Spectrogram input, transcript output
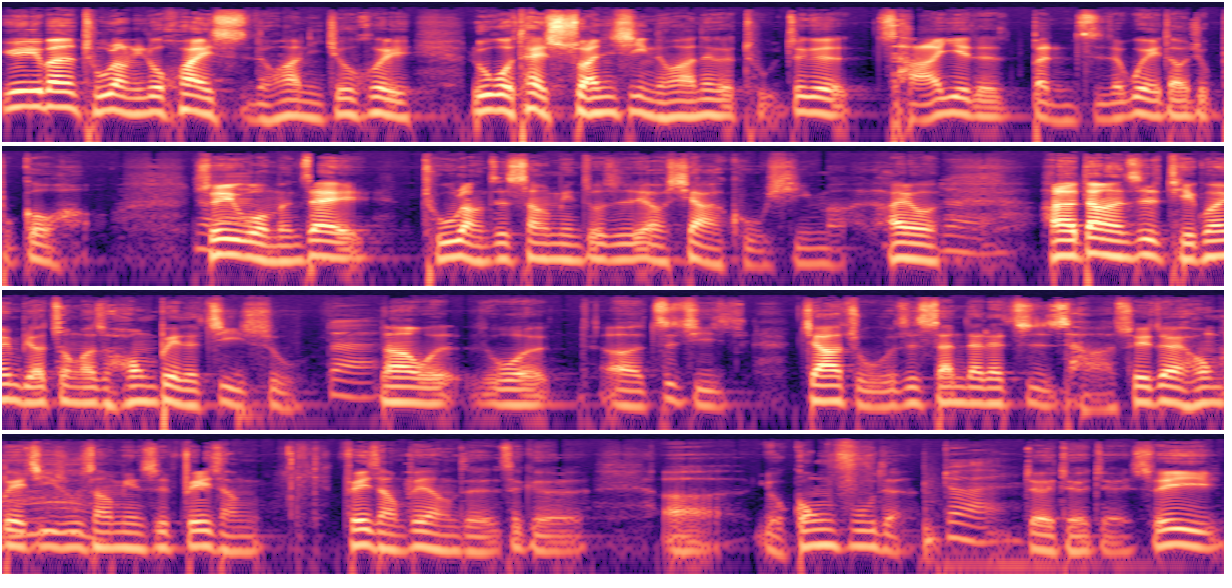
因为一般的土壤你如果坏死的话，你就会如果太酸性的话，那个土这个茶叶的本质的味道就不够好。所以我们在土壤这上面都是要下苦心嘛，还有还有当然是铁观音比较重要是烘焙的技术。对，那我我呃自己家族是三代在制茶，所以在烘焙技术上面是非常非常非常的这个呃有功夫的。对对对对，所以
